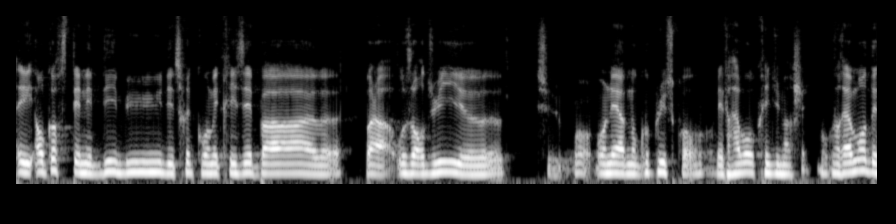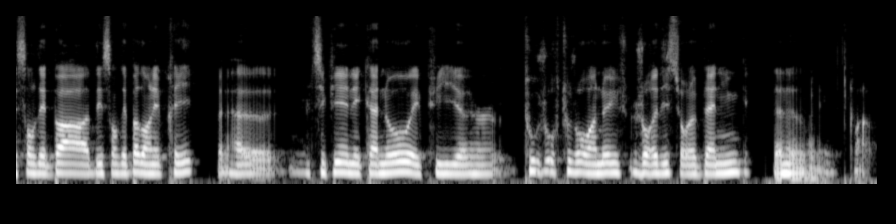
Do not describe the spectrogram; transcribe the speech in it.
et encore, c'était les débuts, des trucs qu'on maîtrisait pas. voilà, aujourd'hui, on est à beaucoup plus, quoi. On est vraiment au prix du marché. Donc, vraiment, descendez pas, descendez pas dans les prix. Euh, multipliez les canaux et puis euh, toujours, toujours un œil, j'aurais dit, sur le planning. Euh, voilà.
